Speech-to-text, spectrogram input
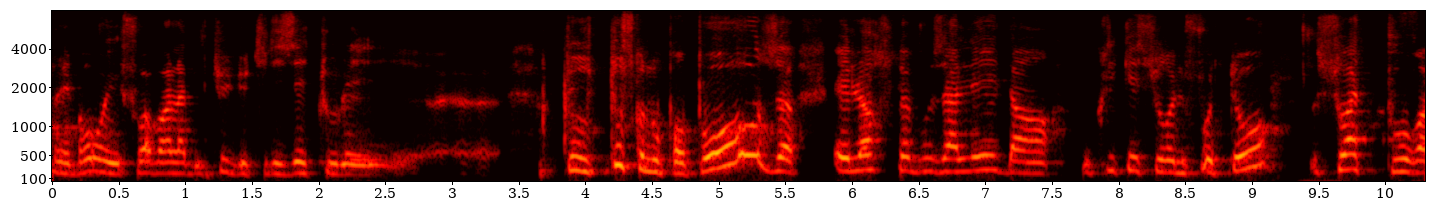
mais bon, il faut avoir l'habitude d'utiliser tous les, euh, tout, tout, ce qu'on nous propose. Et lorsque vous allez dans, vous cliquez sur une photo, soit pour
